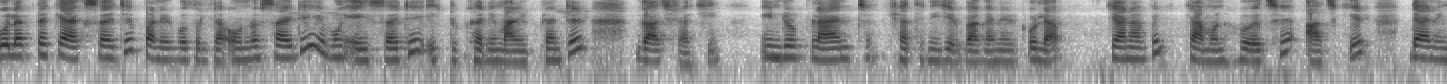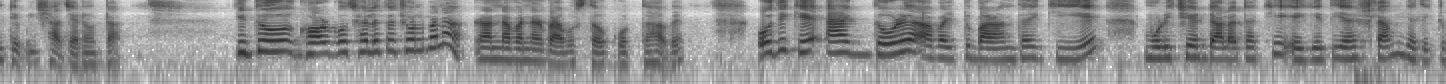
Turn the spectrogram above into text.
গোলাপটাকে এক সাইডে, পানির বোতলটা অন্য সাইডে এবং এই সাইডে একটুখানি মানি প্ল্যান্টের গাছ রাখি। ইনডোর প্ল্যান্ট সাথে নিজের বাগানের গোলাপ। জানাবেন কেমন হয়েছে আজকের ডাইনিং টেবিল সাজানোটা। কিন্তু ঘর গোছালে তো চলবে না, রান্নাবান্নার ব্যবস্থাও করতে হবে। ওদিকে এক দৌড়ে আবার একটু বারান্দায় গিয়ে মরিচের ডালাটাকে এগিয়ে দিয়ে আসলাম যাতে একটু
